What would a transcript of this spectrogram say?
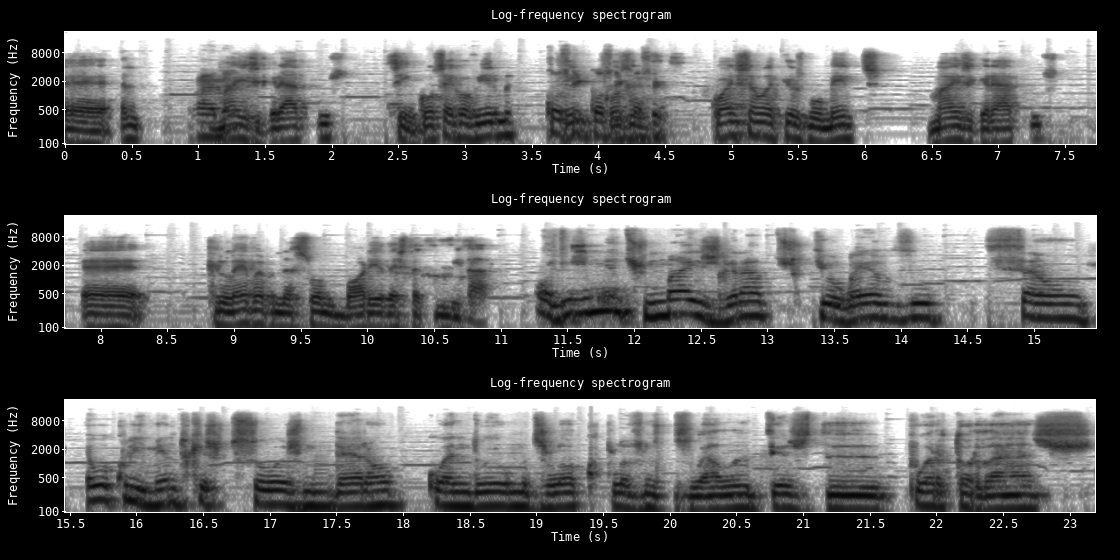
uh, mais gratos? Sim, consegue ouvir-me? Consigo, consigo, consigo. Quais são aqueles momentos mais gratos uh, que leva na sua memória desta comunidade? Olha, os momentos mais gratos que eu levo são é o acolhimento que as pessoas me deram quando eu me desloco pela Venezuela, desde Puerto Ordaz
